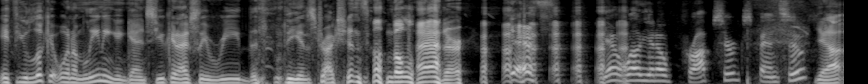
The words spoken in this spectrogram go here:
if you look at what I'm leaning against, you can actually read the, the instructions on the ladder. yes. Yeah. Well, you know, props are expensive. yeah,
